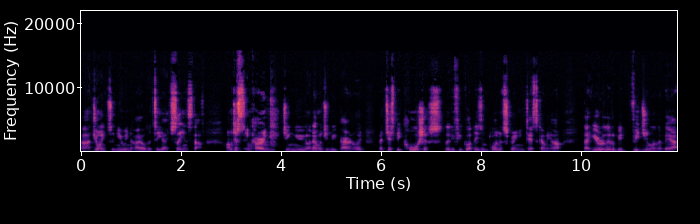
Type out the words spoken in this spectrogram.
uh, joints and you inhale the THC and stuff. I'm just encouraging you, I don't want you to be paranoid, but just be cautious that if you've got these employment screening tests coming up, that you're a little bit vigilant about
